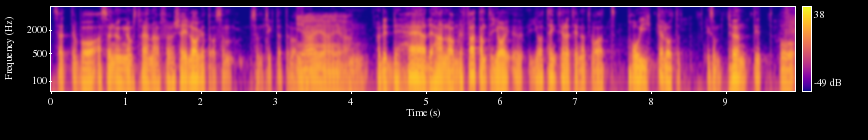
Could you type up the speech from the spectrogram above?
Så att det var alltså en ungdomstränare för tjejlaget då som, som tyckte att det var fel. Ja, ja, ja. Mm. Och det är det här det handlar om. Det fattar inte jag. Jag tänkte hela tiden att det var att pojkar låter liksom töntigt och Ja,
